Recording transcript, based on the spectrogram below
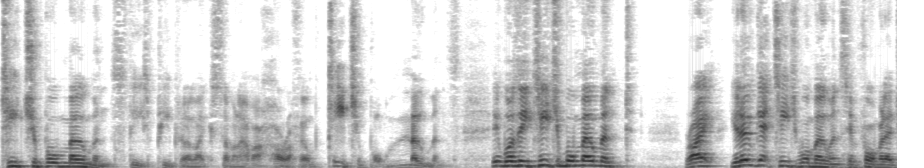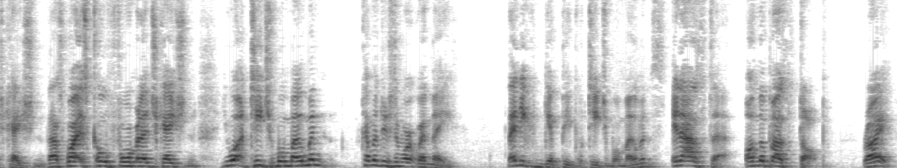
teachable moments. These people are like someone out of a horror film. Teachable moments. It was a teachable moment, right? You don't get teachable moments in formal education. That's why it's called formal education. You want a teachable moment? Come and do some work with me. Then you can give people teachable moments in Asda, on the bus stop, right?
